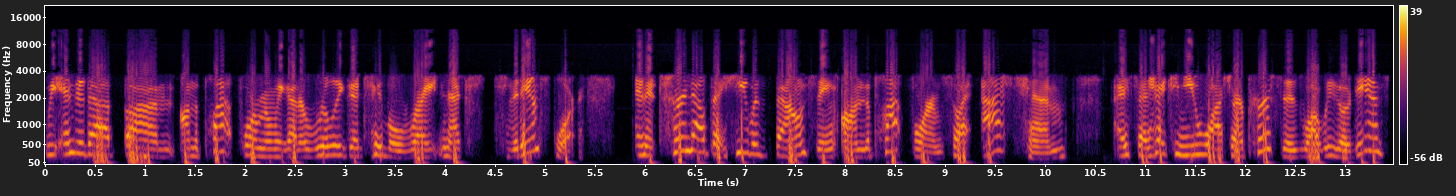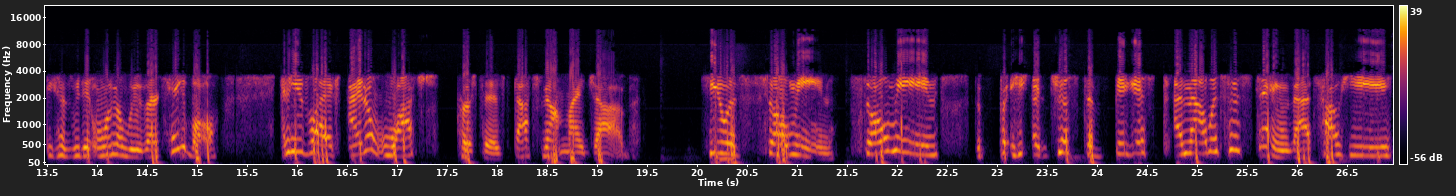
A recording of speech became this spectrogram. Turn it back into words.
We ended up um, on the platform, and we got a really good table right next to the dance floor. And it turned out that he was bouncing on the platform. So I asked him. I said, "Hey, can you watch our purses while we go dance because we didn't want to lose our table?" And he's like, "I don't watch purses. That's not my job." He was so mean, so mean. The, he, uh, just the biggest, and that was his thing. That's how he.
